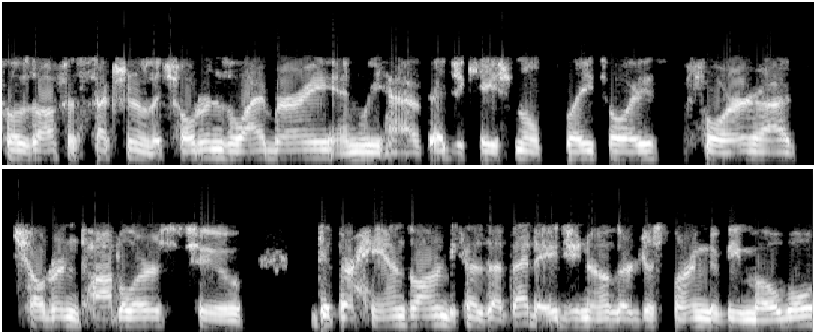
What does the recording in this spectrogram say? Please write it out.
close off a section of the children's library and we have educational play toys for uh, children, toddlers to get their hands on because at that age, you know, they're just learning to be mobile.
